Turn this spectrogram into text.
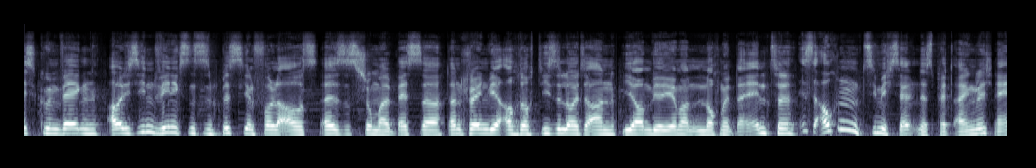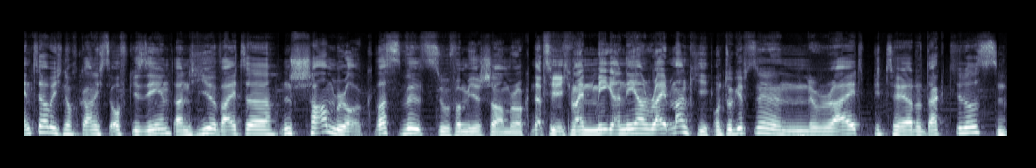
Ice Cream Wägen. Aber die sehen wenigstens ein bisschen voller aus. Das ist schon mal besser. Dann trainen wir auch noch diese Leute an. Hier haben wir jemanden noch mit einer Ente. Ist auch ein ziemlich seltenes Pet eigentlich. Eine Ente habe ich noch gar nicht so oft gesehen. Dann hier weiter ein Shamrock. Was willst du von mir, Shamrock? Natürlich mein Mega Neon Ride Monkey. Und du gibst mir einen Ride Pterodactylus, ein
